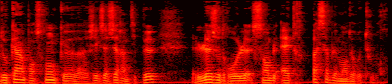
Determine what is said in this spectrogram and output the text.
d'aucuns penseront que j'exagère un petit peu, le jeu de rôle semble être passablement de retour.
